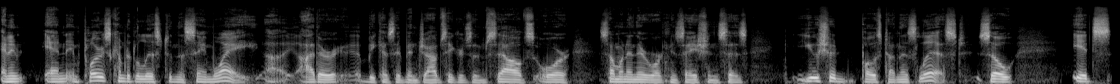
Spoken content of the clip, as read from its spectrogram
And, and employers come to the list in the same way, uh, either because they've been job seekers themselves or someone in their organization says, you should post on this list. So it's,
